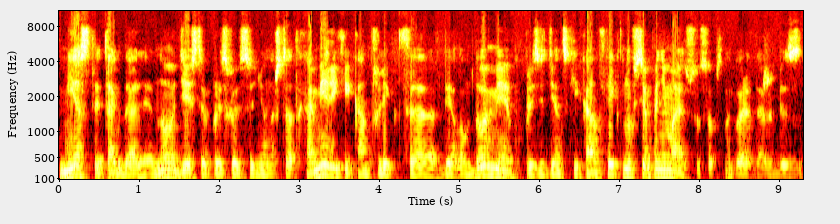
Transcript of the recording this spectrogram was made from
мест и так далее. Но действие происходит в Соединенных Штатах Америки, конфликт э, в Белом доме, президентский конфликт. Ну, все понимают, что, собственно говоря, даже без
